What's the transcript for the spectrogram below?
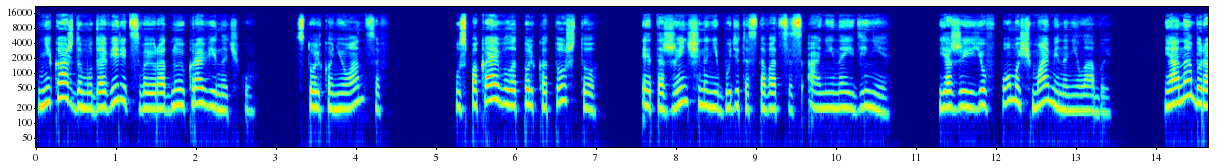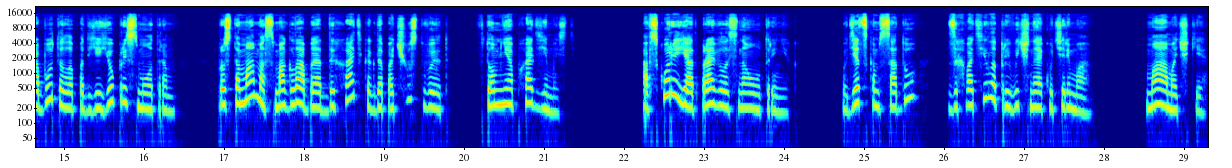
Не каждому доверить свою родную кровиночку. Столько нюансов. Успокаивало только то, что эта женщина не будет оставаться с Аней наедине. Я же ее в помощь маме наняла бы. И она бы работала под ее присмотром. Просто мама смогла бы отдыхать, когда почувствует в том необходимость. А вскоре я отправилась на утренник. В детском саду захватила привычная кутерьма. Мамочки,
